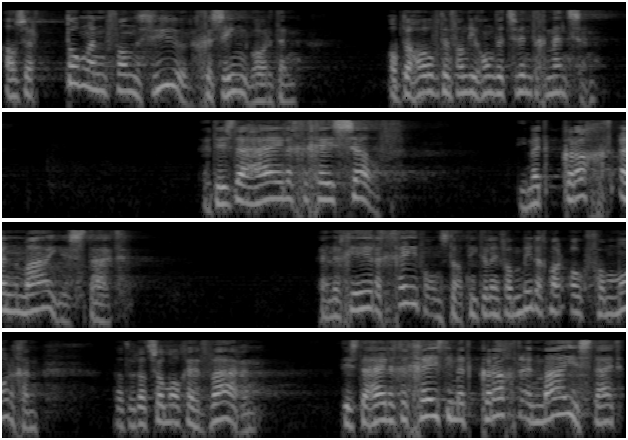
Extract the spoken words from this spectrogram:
als er tongen van vuur gezien worden op de hoofden van die 120 mensen. Het is de Heilige Geest zelf, die met kracht en majesteit En de Heere geven ons dat, niet alleen vanmiddag, maar ook vanmorgen. Dat we dat zo mogen ervaren. Het is de Heilige Geest die met kracht en majesteit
